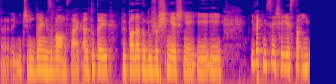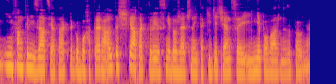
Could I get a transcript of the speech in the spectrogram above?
e, niczym James Bond, tak? Ale tutaj wypada to dużo śmieszniej i, i, i w jakimś sensie jest to infantylizacja, tak? Tego bohatera, ale też świata, który jest niedorzeczny i taki dziecięcy i niepoważny zupełnie.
